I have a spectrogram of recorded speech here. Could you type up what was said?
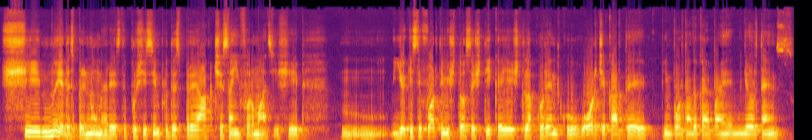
și nu e despre numere, este pur și simplu despre a accesa informații și mm, e o chestie foarte mișto să știi că ești la curent cu orice carte importantă care apare în New York Times,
